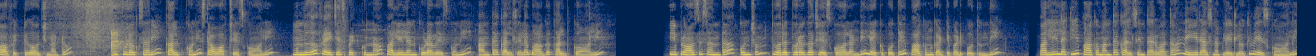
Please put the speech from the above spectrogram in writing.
పర్ఫెక్ట్గా వచ్చినట్టు. ఇప్పుడు ఒకసారి కలుపుకొని స్టవ్ ఆఫ్ చేసుకోవాలి. ముందుగా ఫ్రై చేసి పెట్టుకున్న పల్లీలను కూడా వేసుకొని అంతా కలిసేలా బాగా కలుపుకోవాలి. ఈ ప్రాసెస్ అంతా కొంచెం త్వర త్వరగా చేసుకోవాలండి లేకపోతే పాకం గట్టి పడిపోతుంది. పల్లీలకి పాకం అంతా కలిసిన తర్వాత నెయ్యి రాసిన ప్లేట్లోకి వేసుకోవాలి.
